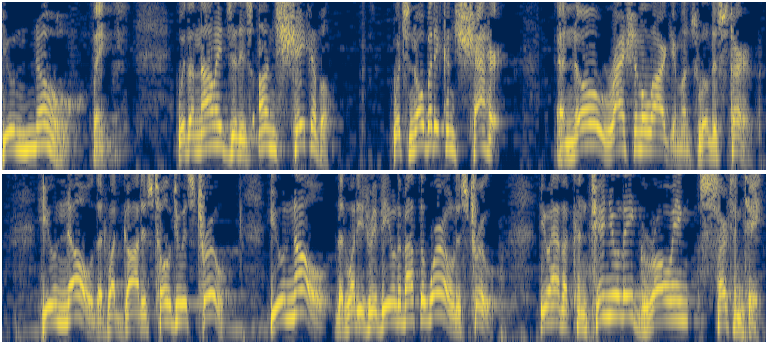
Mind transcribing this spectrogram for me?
You know things with a knowledge that is unshakable, which nobody can shatter, and no rational arguments will disturb. You know that what God has told you is true. You know that what He's revealed about the world is true. You have a continually growing certainty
